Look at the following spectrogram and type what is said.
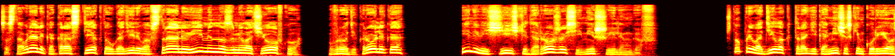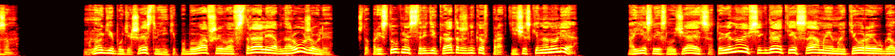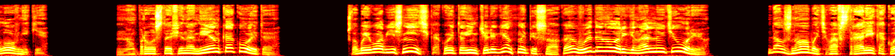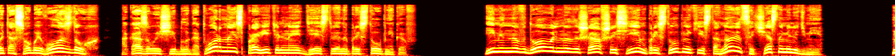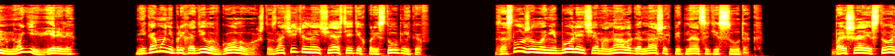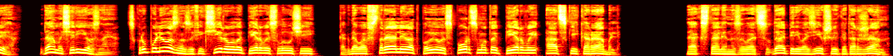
составляли как раз те, кто угодили в Австралию именно за мелочевку, вроде кролика или вещички дороже семи шиллингов. Что приводило к трагикомическим курьезам. Многие путешественники, побывавшие в Австралии, обнаруживали, что преступность среди каторжников практически на нуле. А если и случается, то виной всегда те самые матерые уголовники. Ну, просто феномен какой-то. Чтобы его объяснить, какой-то интеллигентный писака выдвинул оригинальную теорию. Должно быть в Австралии какой-то особый воздух, оказывающий благотворное исправительное действие на преступников. Именно вдоволь надышавшись им преступники и становятся честными людьми. Многие верили. никому не приходило в голову, что значительная часть этих преступников заслуживала не более чем аналога наших 15 суток. Большая история, дама серьезная, скрупулезно зафиксировала первый случай, когда в Австралию отплыл из Портсмута первый адский корабль. Так стали называть суда, перевозившие каторжан.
